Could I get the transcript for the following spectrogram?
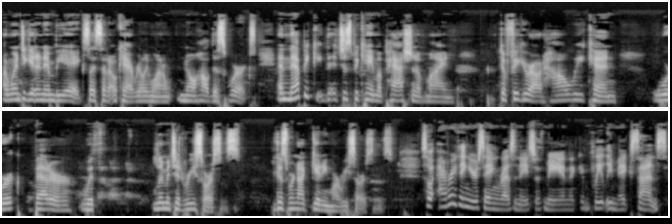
I went to get an MBA because I said, okay, I really want to know how this works. And that beca- it just became a passion of mine to figure out how we can work better with limited resources because we're not getting more resources. So everything you're saying resonates with me and it completely makes sense.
